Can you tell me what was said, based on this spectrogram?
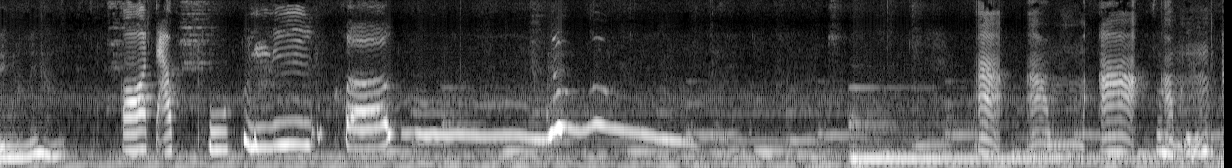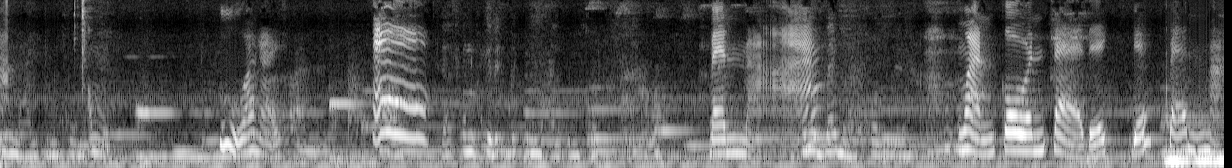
ดึงมันเล่นนะกก็จะพูดลีครับอะอ่ำอะสรุอ่ปคือได้กินหนคนำคือว่าไงเอ๊ะแต่สรุปคือได้ได้เป็นหมาหรือเป็นคน เป็นหมาสรุปได้เหมือนคนเลยนะเหมือนโกนแต่เด็กเด็กเป็นหมา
